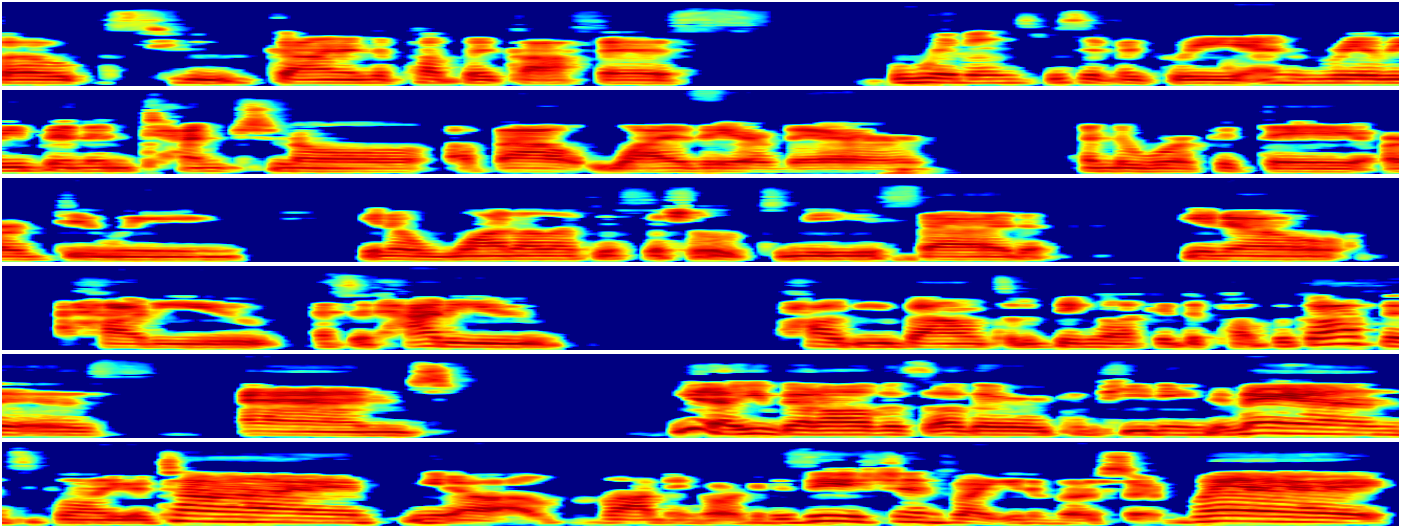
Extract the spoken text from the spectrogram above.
folks who've gone into public office women specifically and really been intentional about why they are there and the work that they are doing. You know, one elected official to me said, you know, how do you, I said, how do you, how do you balance sort of being elected to public office and, you know, you've got all this other competing demands, all your time, you know, lobbying organizations want you to vote a certain way,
